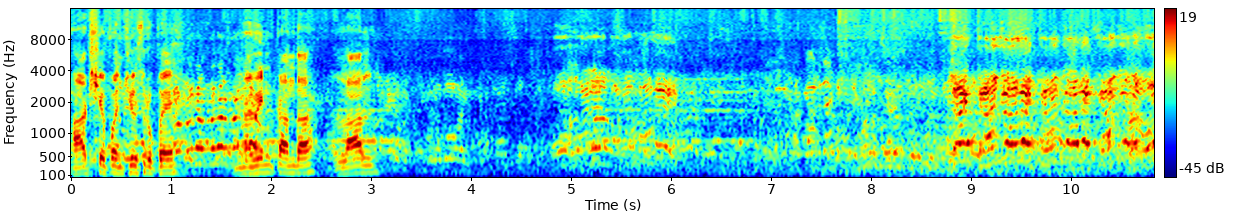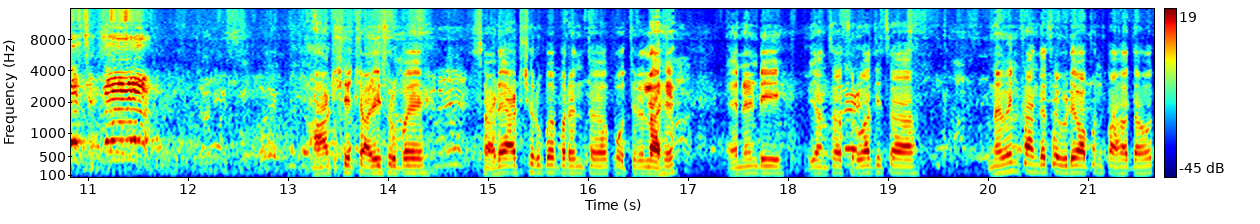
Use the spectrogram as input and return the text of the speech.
आठशे पंचवीस रुपये. नवीन कांदा लाल. आठशे चाळीस रुपये साडेआठशे रुपयेपर्यंत पोचलेला आहे. एन एन डी यांचा सुरुवातीचा नवीन कांद्याचा व्हिडिओ आपण पाहत आहोत.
